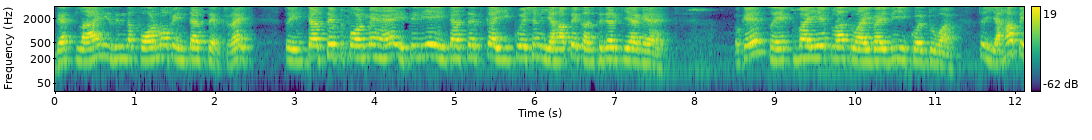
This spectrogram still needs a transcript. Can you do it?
that line is in the form of intercept right तो इंटरसेप्ट फॉर्म में है, इसीलिए इंटरसेप्ट का इक्वेशन यहाँ पे कंसिडर किया गया है। Okay so x by a plus y by b equal to one तो यहाँ पे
